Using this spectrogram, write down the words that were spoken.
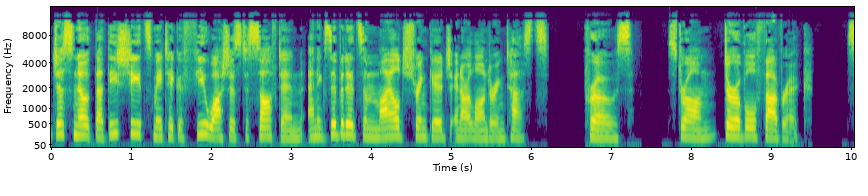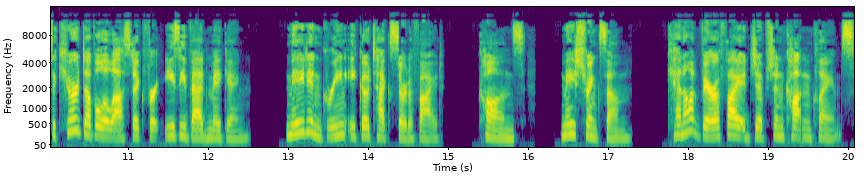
Just note that these sheets may take a few washes to soften and exhibited some mild shrinkage in our laundering tests. Pros. Strong, durable fabric. Secure double elastic for easy bed making. Made in Green Oeko-Tex certified. Cons. May shrink some. Cannot verify Egyptian cotton claims.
